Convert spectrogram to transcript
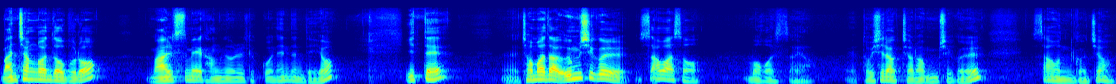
만찬과 더불어 말씀의 강론을 듣곤 했는데요. 이때 저마다 음식을 싸와서 먹었어요. 도시락처럼 음식을 싸온 거죠.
